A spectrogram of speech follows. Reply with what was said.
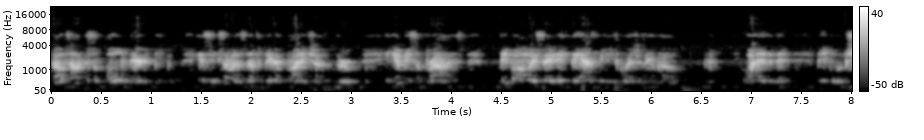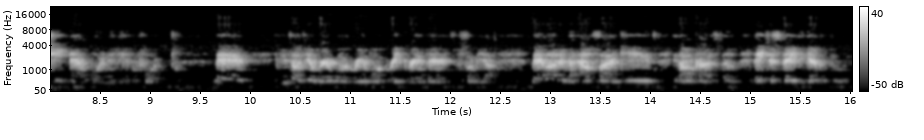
Go talk to some old married people and see some of the stuff they have brought each other through. And you'll be surprised people always say they, they ask me these questions and go, why is it that people cheat now more than they did before? Man, if you talk to your grandma, grandma, great grandparents, some of y'all, man, a lot of them got outside kids and all kinds of stuff. They just stay together through it.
